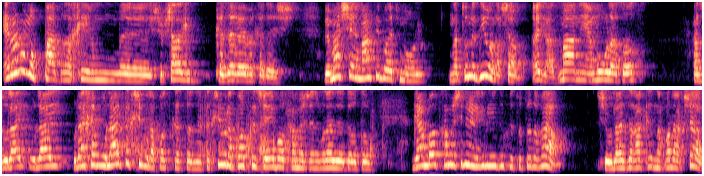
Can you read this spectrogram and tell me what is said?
אין לנו מפת דרכים אה, שאפשר להגיד כזה ראה וקדש. ומה שהאמנתי בו אתמול נתון לדיון. עכשיו, רגע, אז מה אני אמור לעשות? אז אולי, אולי, אולי חבר'ה, אולי אל תקשיבו לפודקאסט הזה, תקשיבו לפודקאסט שיהיה בעוד חמש שנים, אולי זה יותר טוב. גם בעוד חמש שנים אני אגיד בדיוק את אותו דבר, שאולי זה רק נכון לעכשיו.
